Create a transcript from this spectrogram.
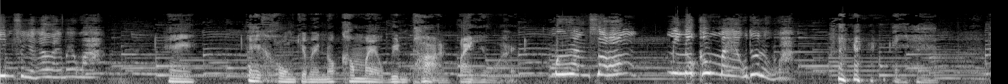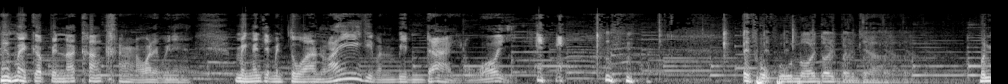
ยินเสียงอะไรไหมวะเฮ้ไอ้คงจะเป็นนกข้าแมวบินผ่านไปวะเมืองสองมีนกเข้าแมวด้วยเหรอวะ ไอ้แฮะไม่ก็เป็นนักค้างข่าวอะไรไปเนี่ยไม่งั้นจะเป็นตัวอะไรที่มันบินได้หรอเว้ยไอ้พวกรู้น้อยด้อยปัญญา มัน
